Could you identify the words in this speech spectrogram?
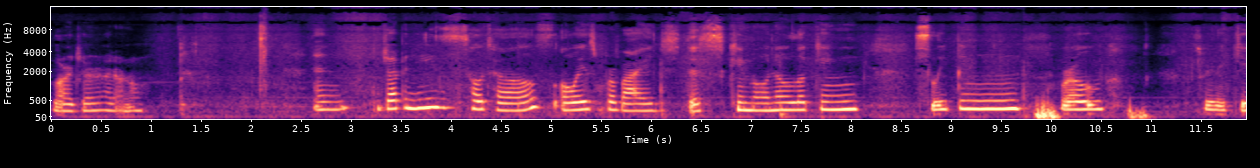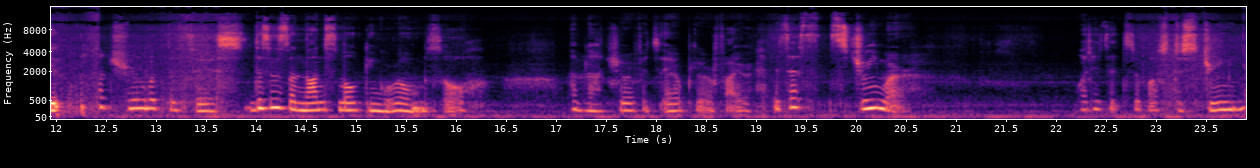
larger, I don't know. And Japanese hotels always provides this kimono looking sleeping robe. It's really cute. Not sure what this is. This is a non-smoking room, so I'm not sure if it's air purifier. It says streamer. What is it supposed to stream?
